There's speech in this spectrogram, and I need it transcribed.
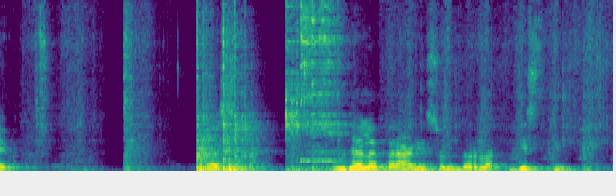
हे मस्त उद्याला तर आणि सुंदर लाग दिसतील. ते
